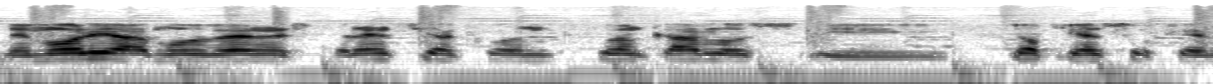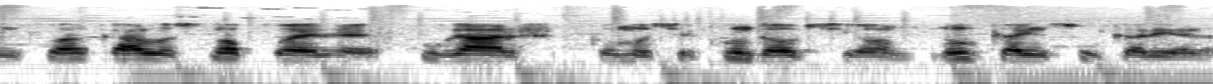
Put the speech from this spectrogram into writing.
memoria, muy buena experiencia con Juan Carlos y yo pienso que Juan Carlos no puede jugar como segunda opción, nunca en su carrera.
